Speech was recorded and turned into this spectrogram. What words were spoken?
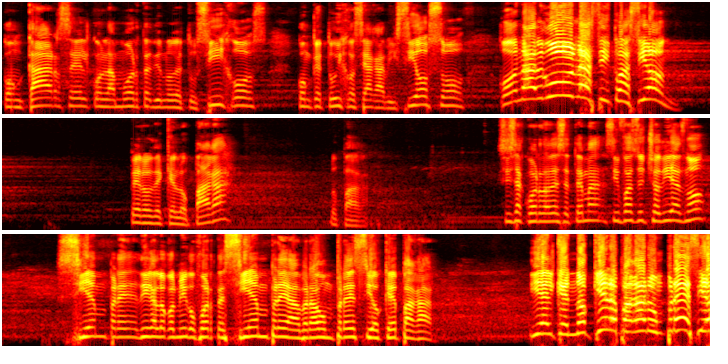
Con cárcel, con la muerte de uno de tus hijos, con que tu hijo se haga vicioso, con alguna situación. Pero de que lo paga, lo paga. ¿Sí se acuerda de ese tema? Sí fue hace ocho días, ¿no? Siempre, dígalo conmigo fuerte, siempre habrá un precio que pagar. Y el que no quiere pagar un precio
